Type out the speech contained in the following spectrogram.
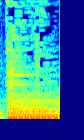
Bye.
